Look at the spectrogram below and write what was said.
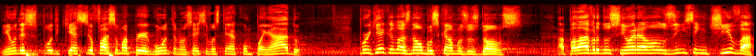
e em um desses podcasts eu faço uma pergunta, não sei se você tem acompanhado. Por que, que nós não buscamos os dons? A palavra do Senhor ela nos incentiva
